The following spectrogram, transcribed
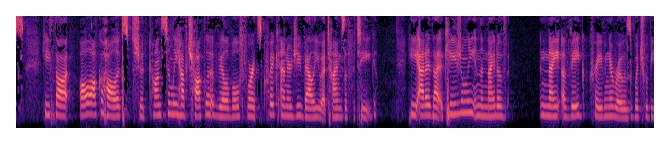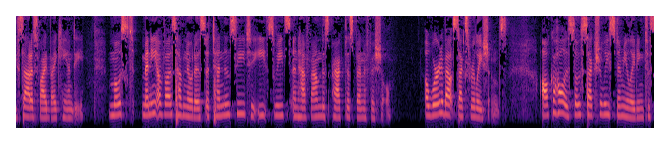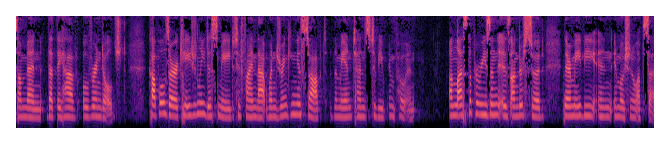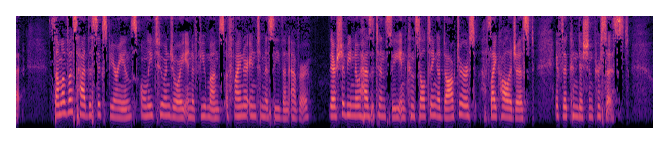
He thought all alcoholics should constantly have chocolate available for its quick energy value at times of fatigue. He added that occasionally in the night of night a vague craving arose which would be satisfied by candy. Most many of us have noticed a tendency to eat sweets and have found this practice beneficial. A word about sex relations. Alcohol is so sexually stimulating to some men that they have overindulged. Couples are occasionally dismayed to find that when drinking is stopped, the man tends to be impotent. Unless the reason is understood, there may be an emotional upset. Some of us had this experience only to enjoy in a few months a finer intimacy than ever. There should be no hesitancy in consulting a doctor or psychologist if the condition persists.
